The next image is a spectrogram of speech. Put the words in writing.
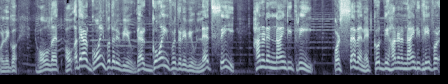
Or they go hold it? Oh, they are going for the review. They're going for the review. Let's see. 193 for seven. It could be 193 for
